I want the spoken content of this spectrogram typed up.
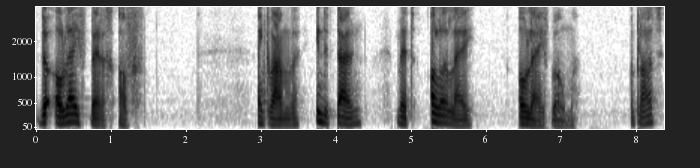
de Olijfberg af. En kwamen we in de tuin met allerlei olijfbomen. Een plaats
